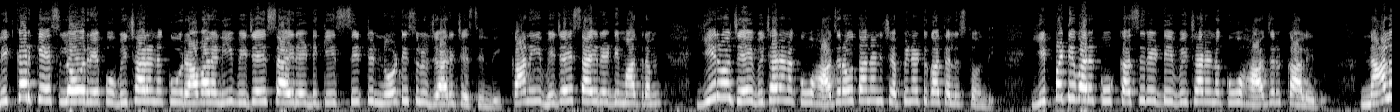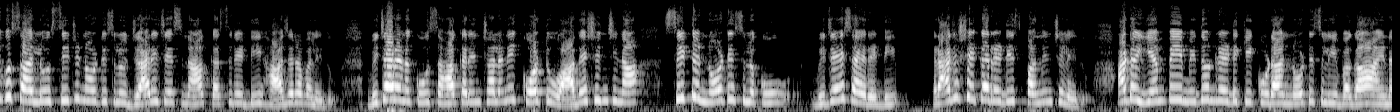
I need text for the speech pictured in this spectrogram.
లిక్కర్ కేసులో రేపు విచారణకు రావాలని విజయసాయి రెడ్డికి సిట్ నోటీసులు జారీ చేసింది. కానీ విజయసాయి రెడ్డి మాత్రం ఈ రోజే విచారణకు హాజరవుతానని చెప్పినట్టుగా తెలుస్తోంది. ఇప్పటి వరకు కసిరెడ్డి విచారణకు హాజరు కాలేదు. నాలుగు సార్లు సిట్ నోటీసులు జారీ చేసిన కసిరెడ్డి హాజరవ్వలేదు. విచారణకు సహకరించాలని కోర్టు ఆదేశించిన సిట్ నోటీసులకు విజయసాయి రెడ్డి రాజశేఖర్ రెడ్డి స్పందించలేదు. అటు ఎంపీ మిథున్ రెడ్డికి కూడా నోటీసులు ఇవ్వగా ఆయన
